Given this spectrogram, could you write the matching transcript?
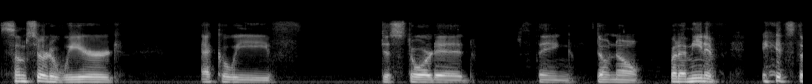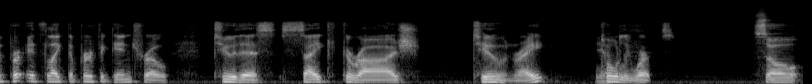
Some sort of weird, echoey, distorted thing. Don't know, but I mean, if it's the per- it's like the perfect intro to this psych garage tune, right? Yeah. Totally works. So,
